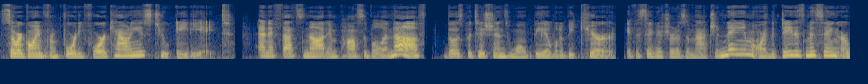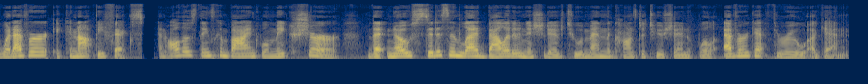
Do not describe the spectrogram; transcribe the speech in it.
So we're going from 44 counties to 88. And if that's not impossible enough, those petitions won't be able to be cured. If a signature doesn't match a name or the date is missing or whatever, it cannot be fixed. And all those things combined will make sure that no citizen led ballot initiative to amend the Constitution will ever get through again.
